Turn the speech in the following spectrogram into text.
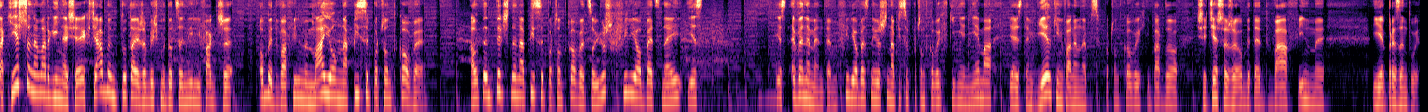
Tak jeszcze na marginesie, chciałbym tutaj, żebyśmy docenili fakt, że obydwa filmy mają napisy początkowe. Autentyczne napisy początkowe, co już w chwili obecnej jest jest ewenementem. W chwili obecnej już napisów początkowych w kinie nie ma. Ja jestem wielkim fanem napisów początkowych i bardzo się cieszę, że oby te dwa filmy je prezentują.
